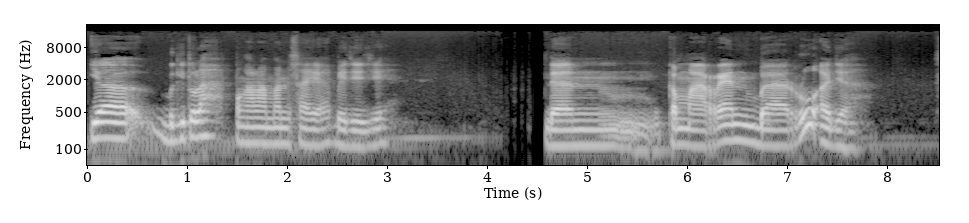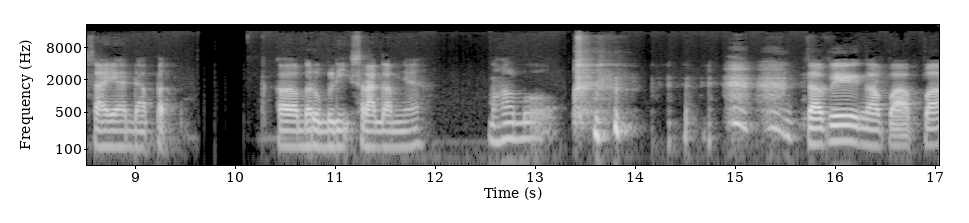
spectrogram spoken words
ya begitulah pengalaman saya BJJ dan kemarin baru aja saya dapat uh, baru beli seragamnya. Mahal bo. Tapi nggak apa-apa.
